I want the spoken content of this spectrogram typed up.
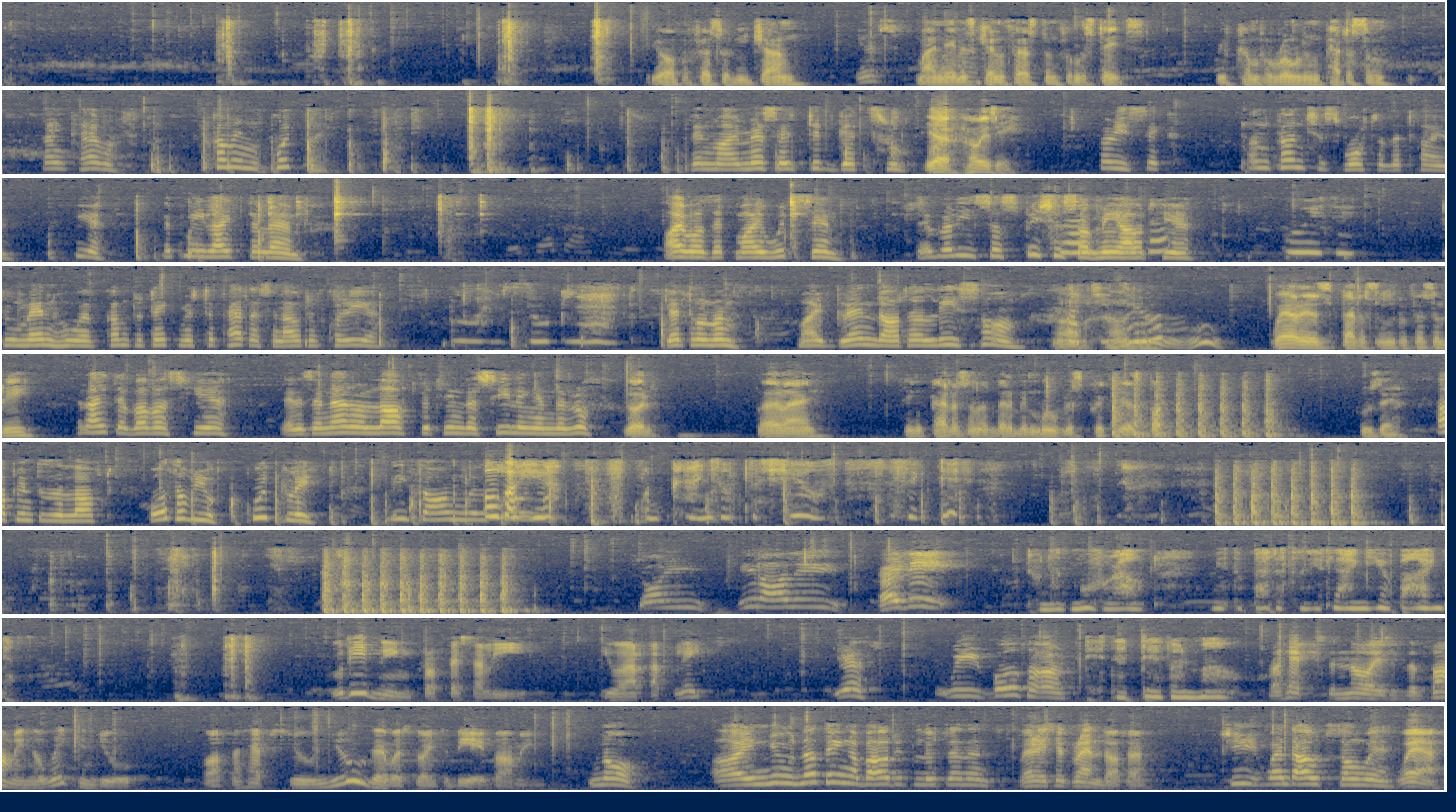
You're Professor Lee Chan? Yes, My name is Ken Thurston from the States. We've come for Roland Patterson. thank heaven. Come in quickly. Then my message did get through. Yeah, how is he? Very sick. Unconscious most of the time. Here, let me light the lamp. I was at my wits' end. They're very suspicious of me out here. Who is it? Two men who have come to take Mr. Patterson out of Korea. Oh, I'm so glad. Gentlemen, my granddaughter Lee Song. Oh, how you? Where is Patterson, Professor Lee? Right above us here, there is a narrow loft between the ceiling and the roof. Good. Well, I think Patterson had better be moved as quickly as possible. Who's there? Up into the loft. Both of you, quickly. Lee Song will. Over here. One climbs up the shelves. Like this. Johnny, Ilali. Ready. Do not move around. Mr. Patterson is lying here behind us. Good evening, Professor Lee. You are up late. Yes, we both are. It is the devil Mao. Perhaps the noise of the bombing awakened you. Or perhaps you knew there was going to be a bombing. No, I knew nothing about it, Lieutenant. Where is your granddaughter? She went out somewhere. Where?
